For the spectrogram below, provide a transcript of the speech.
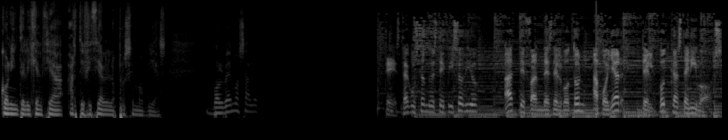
con inteligencia artificial en los próximos días. Volvemos a lo ¿Te está gustando este episodio? Hazte fan desde el botón apoyar del podcast de Nivos.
